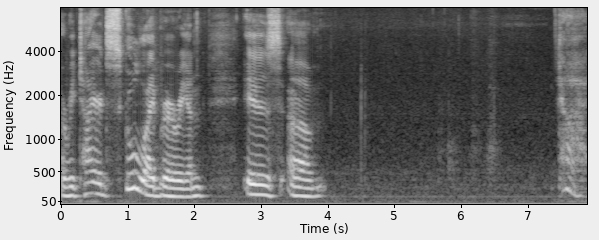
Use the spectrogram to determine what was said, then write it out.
a retired school librarian, is. Um, God,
